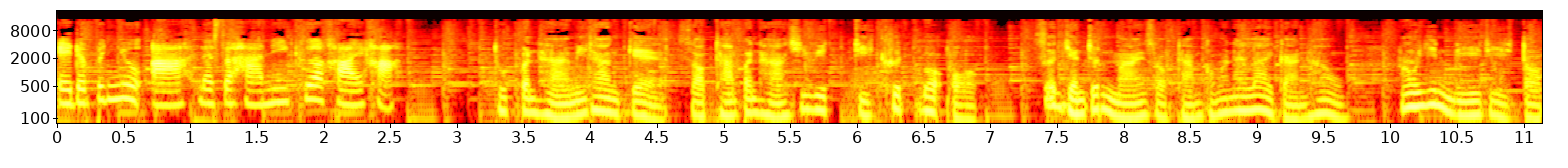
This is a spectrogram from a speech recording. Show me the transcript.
AWR และสถานีเครือข่ายค่ะ ทุกปัญหามีทางแก้สอบถามปัญหาชีวิตที่คิดบ่ออก เสื้อเขียนจดหมายสอบถามเขามาในรายการเฮาเฮายินดีที่ตอบ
